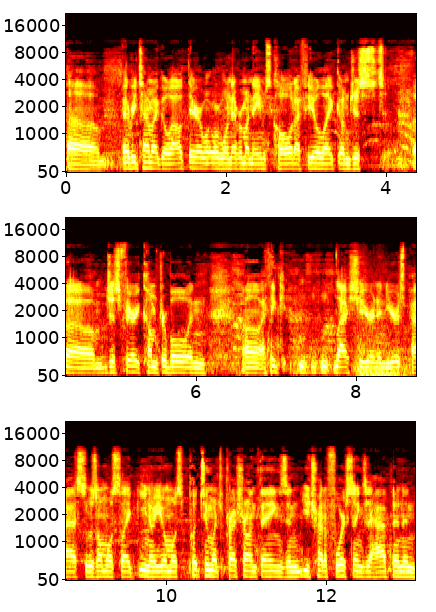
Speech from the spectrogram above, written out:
um, every time I go out there or whenever my name's called, I feel like I'm just um, just very comfortable. And uh, I think last year and in years past, it was almost like you know you almost put too much pressure on things and you try to force things to happen. And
